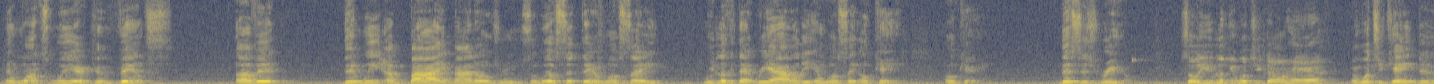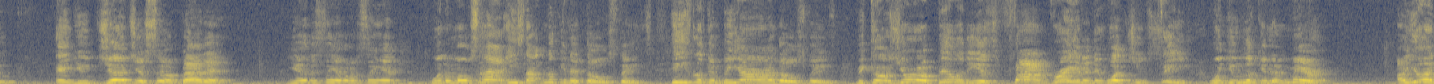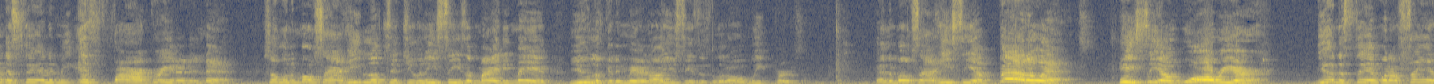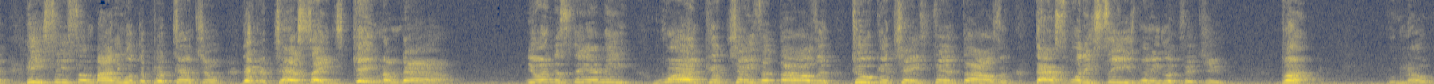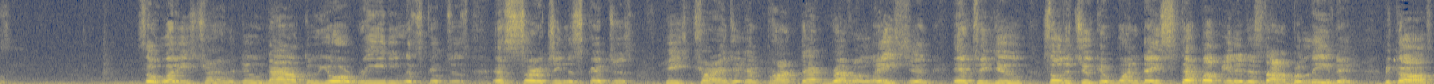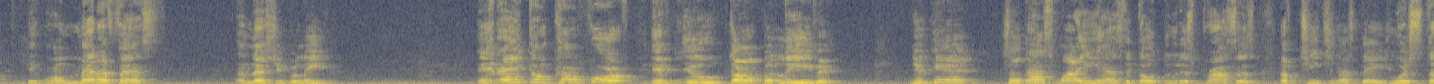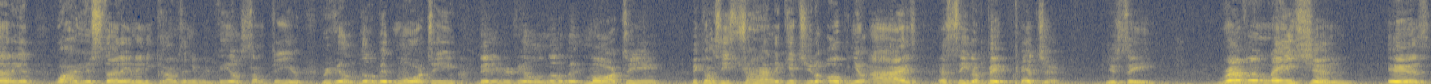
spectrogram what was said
And once we are convinced of it, then we abide by those rules. So we'll sit there and we'll say, we look at that reality and we'll say, okay, okay, this is real. So you look at what you don't have and what you can't do, and you judge yourself by that. You understand what I'm saying? With the Most High, He's not looking at those things. He's looking beyond those things because your ability is far greater than what you see when you look in the mirror. Are you understanding me? It's far greater than that. So when the Most High, He looks at you and He sees a mighty man, you look in the mirror and all you see is this little old weak person. And the Most High, He see a battle axe. He see a warrior. You understand what I'm saying? He sees somebody with the potential that could tear Satan's kingdom down. You understand me? One could chase a thousand, two could chase ten thousand. That's what he sees when he looks at you. But who knows? So what he's trying to do now through your reading the scriptures and searching the scriptures, he's trying to impart that revelation into you so that you can one day step up in it and start believing it because it won't manifest unless you believe it. It ain't going to come forth if you don't believe it. You get it? So that's why he has to go through this process of teaching us things. You're studying while you're studying, and he comes and he reveals something to you, reveal a little bit more to you, then he reveals a little bit more to you, because he's trying to get you to open your eyes and see the big picture. You see, revelation is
